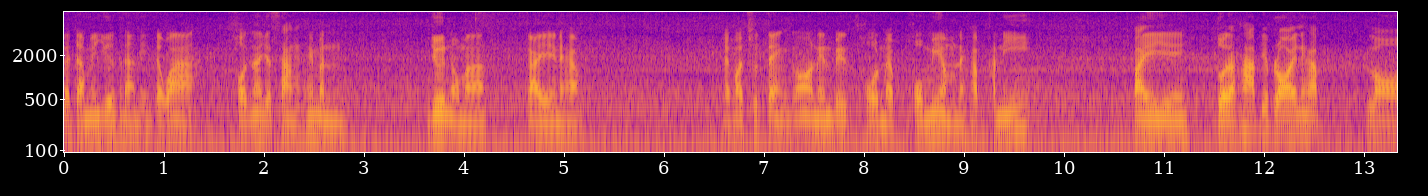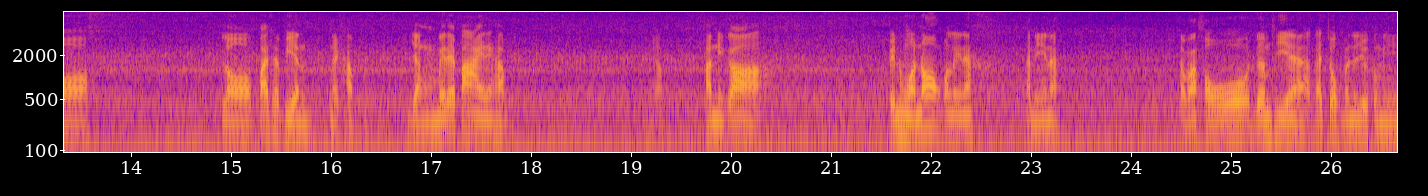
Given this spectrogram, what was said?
ก็จะไม่ยื่นขนาดนี้ แต่ว่าเขาน่าจะสั่งให้มันยื่นออกมาไกลนะครับ แล้วก็ชุดแต่งก็เน้นไปโทนแบบโครเมียมนะครับคันนี้ไปตรวจสภาพเรียบร้อยนะครับ รอ รอป้ายทะเบียนนะครับ ยังไม่ได้ป้ายนะครับครับคันนี้ก็เป็นหัวนอกมาเลยนะคันนี้นะแต่ว่าเขาเดิมทีเนี่ยกระจกมันจะอยู่ตรงนี้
